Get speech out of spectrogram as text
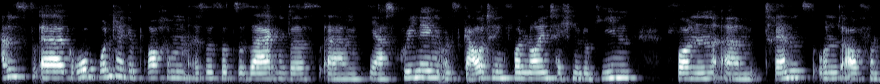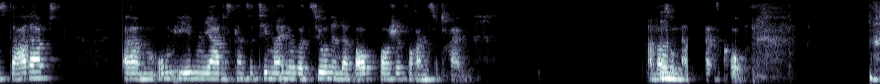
Ganz äh, grob runtergebrochen ist es sozusagen das ähm, ja, Screening und Scouting von neuen Technologien, von ähm, Trends und auch von Startups, ähm, um eben ja das ganze Thema Innovation in der Baubranche voranzutreiben. Aber und, so ganz, ganz grob.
